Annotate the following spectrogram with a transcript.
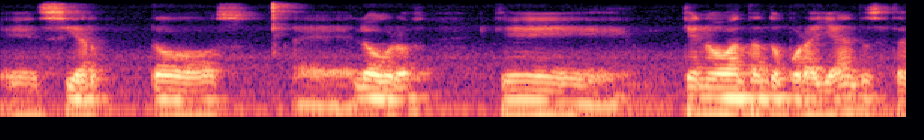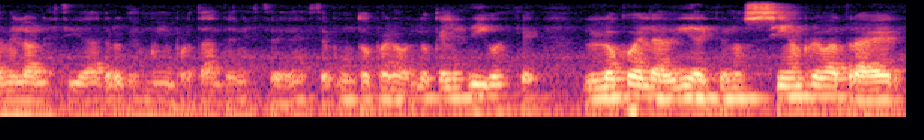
eh, ciertos eh, logros que, que, no van tanto por allá, entonces también la honestidad creo que es muy importante en este, en este punto, pero lo que les digo es que lo loco de la vida es que uno siempre va a traer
